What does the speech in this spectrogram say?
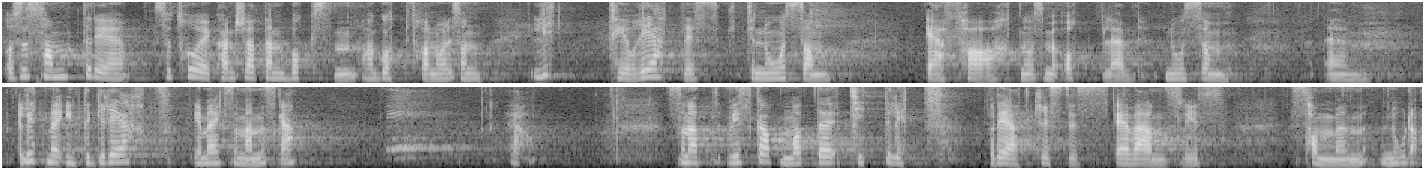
og så Samtidig så tror jeg kanskje at den boksen har gått fra noe sånn litt teoretisk til noe som er erfart, noe som er opplevd, noe som um, er litt mer integrert i meg som menneske. Ja. Sånn at vi skal på en måte titte litt på det at Kristus er verdens lys, sammen nå, da.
